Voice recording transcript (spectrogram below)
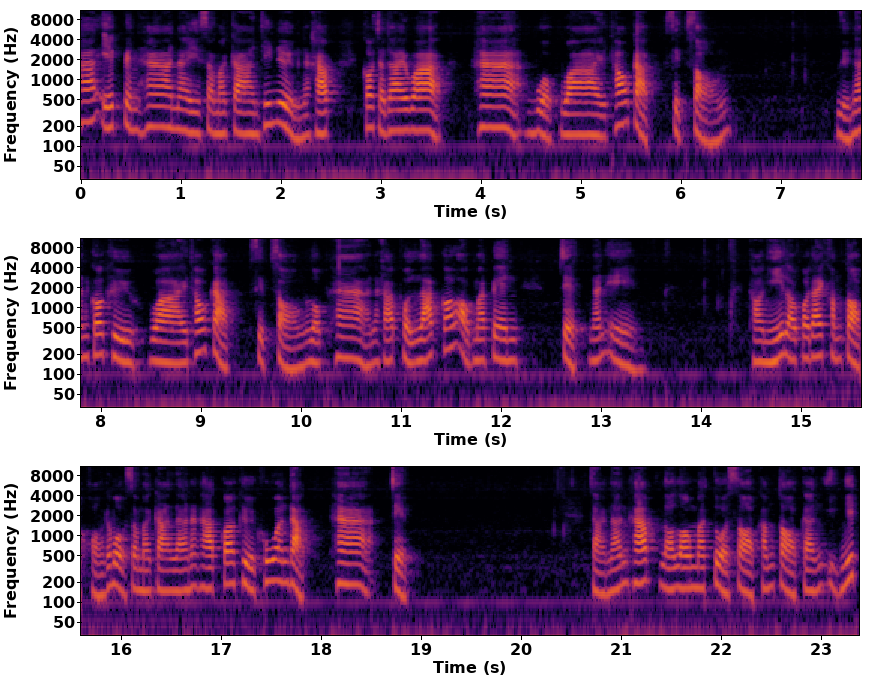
ค่า x เป็น 5 ในสมการที่ 1 นะครับ ก็จะได้ว่า 5 บวก y เท่ากับ 12 หรือนั่นก็คือ y เท่ากับ 12 ลบ 5 นะครับ ผลลัพธ์ก็ออกมาเป็น 7 นั่นเอง คราวนี้เราก็ได้คำตอบของระบบสมการแล้วนะครับ ก็คือคู่อันดับ 5 7 จากนั้นครับ เราลองมาตรวจสอบคำตอบกันอีกนิด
